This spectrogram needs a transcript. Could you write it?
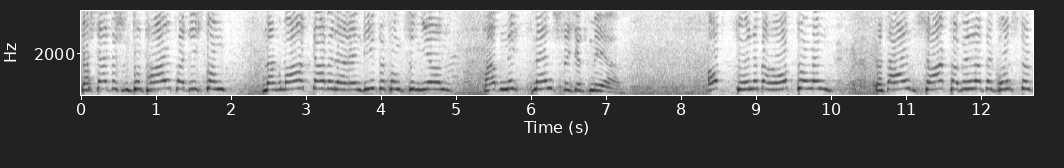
der städtischen Totalverdichtung nach Maßgabe der Rendite funktionieren, haben nichts Menschliches mehr. Obszöne Behauptungen, das einst stark verwilderte Grundstück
